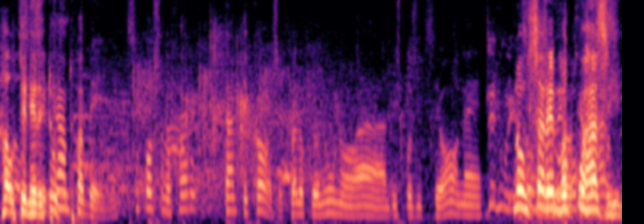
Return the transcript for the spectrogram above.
a ottenere Se si tutto. campa bene, si possono fare tante cose, quello che ognuno ha a disposizione. Non saremmo quasi.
